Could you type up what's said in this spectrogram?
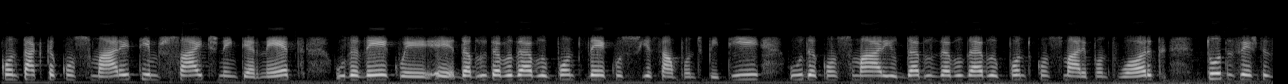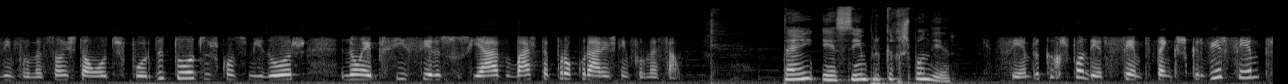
contacta a Consumare, temos sites na internet, o da DECO é, é www.decoassociação.pt, o da Consumare é www.consumare.org. Todas estas informações estão ao dispor de todos os consumidores, não é preciso ser associado, basta procurar esta informação. Tem é sempre que responder. Sempre que responder, sempre. Tem que escrever sempre.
